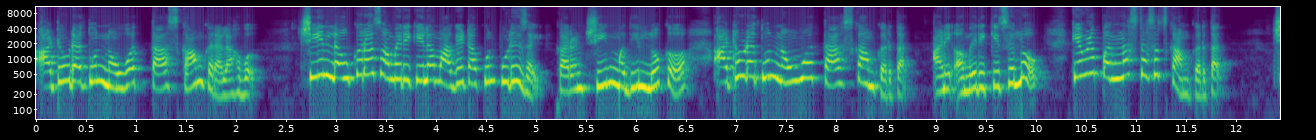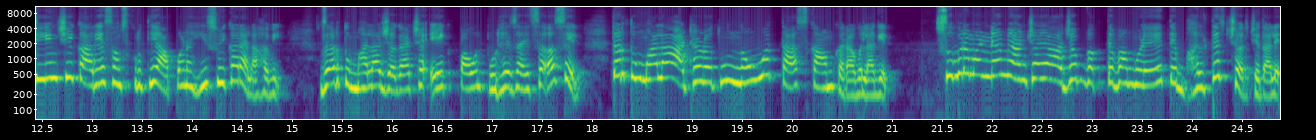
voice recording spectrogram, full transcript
आठवड्यातून नव्वद तास काम करायला हवं. चीन लवकरच अमेरिकेला मागे टाकून पुढे जाईल. कारण चीनमधील लोक आठवड्यातून नव्वद तास काम करतात आणि अमेरिकेचे लोक केवळ पन्नास तासच काम करतात. चीनची कार्यसंस्कृती आपणही स्वीकारायला हवी. जर तुम्हाला जगाच्या एक पाऊल पुढे जायचं असेल तर तुम्हाला आठवड्यातून नव्वद तास काम करावं लागेल. सुब्रमण्यम यांच्या या अजब वक्तव्यामुळे ते भलतेच चर्चेत आले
